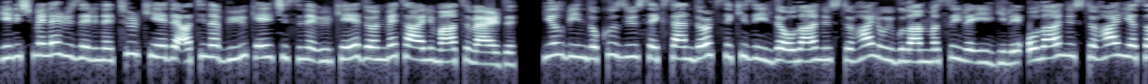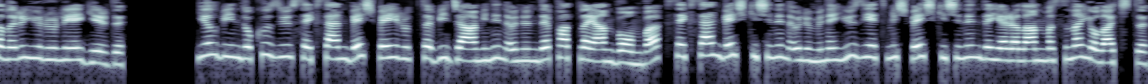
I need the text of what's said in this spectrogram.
Gelişmeler üzerine Türkiye'de Atina Büyükelçisine ülkeye dönme talimatı verdi. Yıl 1984 8 ilde olağanüstü hal uygulanmasıyla ilgili, olağanüstü hal yasaları yürürlüğe girdi. Yıl 1985 Beyrut'ta bir caminin önünde patlayan bomba, 85 kişinin ölümüne 175 kişinin de yaralanmasına yol açtı.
